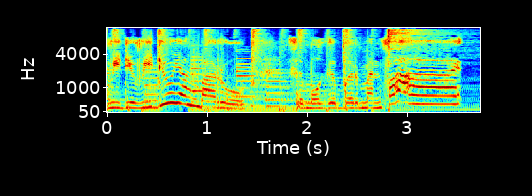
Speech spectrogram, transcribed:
video-video yang baru. Semoga bermanfaat.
